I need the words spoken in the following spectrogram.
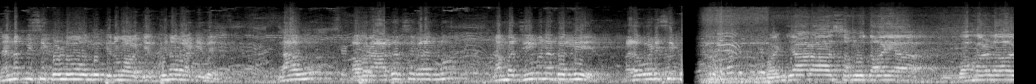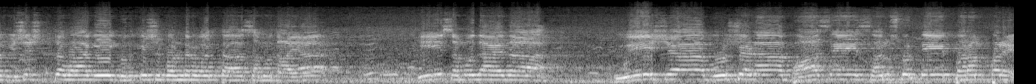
ನೆನಪಿಸಿಕೊಳ್ಳುವ ಒಂದು ದಿನವಾಗಿ ದಿನವಾಗಿದೆ. ನಾವು ಅವರ ಆದರ್ಶಗಳನ್ನು ನಮ್ಮ ಜೀವನದಲ್ಲಿ ಅಳವಡಿಸಿ ಬಂಜಾರ ಸಮುದಾಯ ಬಹಳ ವಿಶಿಷ್ಟವಾಗಿ ಗುರುತಿಸಿಕೊಂಡಿರುವಂತಹ ಸಮುದಾಯ. ಈ ಸಮುದಾಯದ ವೇಷ, ಭೂಷಣ, ಭಾಷೆ, ಸಂಸ್ಕೃತಿ, ಪರಂಪರೆ.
